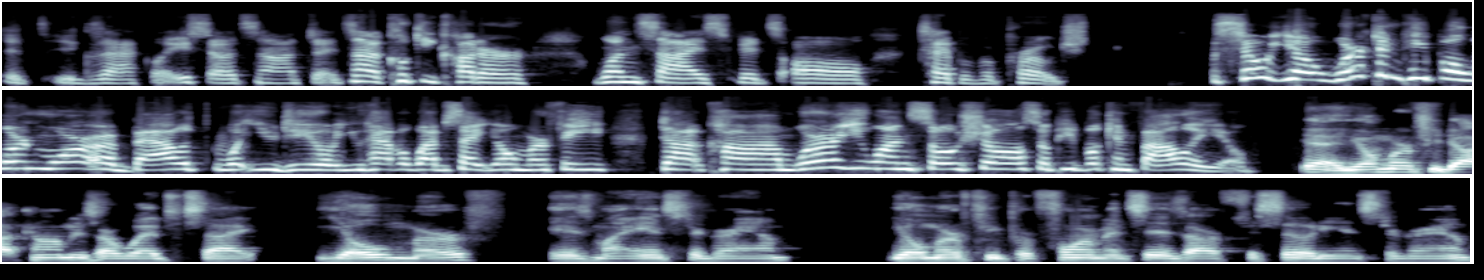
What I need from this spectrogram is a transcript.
it's exactly so it's not it's not a cookie cutter one size fits all type of approach so, yo, where can people learn more about what you do? You have a website, yomurphy.com. Where are you on social so people can follow you? Yeah, yomurphy.com is our website. Yo Murph is my Instagram. Yo Murphy Performance is our facility Instagram.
